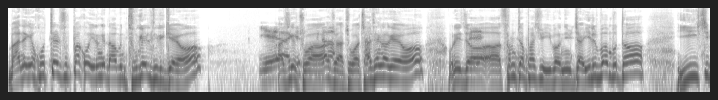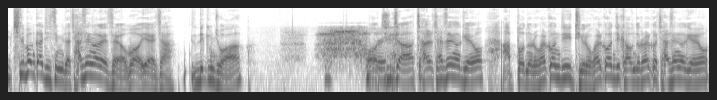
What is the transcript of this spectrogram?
만약에 호텔 숙박권 이런 게 나오면 두 개를 드릴게요. 예, 아시겠 좋아. 좋아, 좋아. 잘 생각해요. 우리 저, 네. 어, 3082번님. 자, 1번부터 27번까지 있습니다. 잘 생각하세요. 뭐, 예, 자, 느낌 좋아. 어, 진짜. 잘, 잘 생각해요. 앞번으로 갈 건지, 뒤로 갈 건지, 가운데로 할 건지 잘 생각해요.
